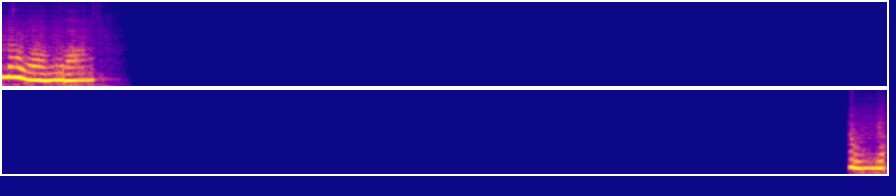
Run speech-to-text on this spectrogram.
La la la. Do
